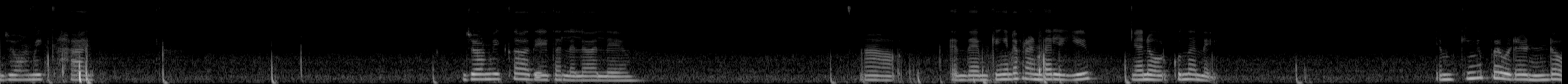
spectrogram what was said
John Wick hi John Wick ആദ്യമായിട്ടല്ലല്ലോ അല്ലേ? ആ എന്താ എം കിങ്ങിന്റെ ഫ്രണ്ട് അല്ലേ ഈ? ഞാൻ ഓർക്കും തന്നെ. എം കിങ് ഇപ്പോൾ ഇവിടെ ഉണ്ടോ?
